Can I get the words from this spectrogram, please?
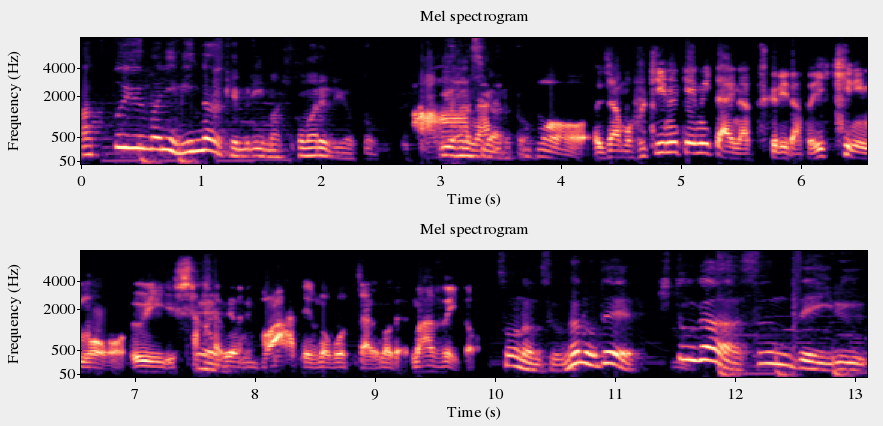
あっという間にみんなが煙に巻き込まれるよと。あいう話があるとほど。じゃあもう吹き抜けみたいな作りだと一気にもう、上下から上にバーって登っちゃうので、まずいと。そうなんですよ。なので、人が住んでいる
